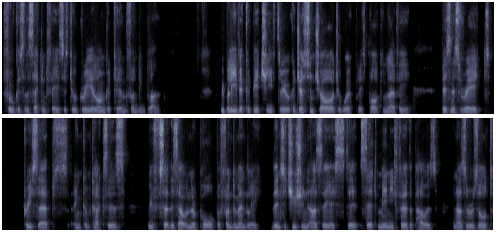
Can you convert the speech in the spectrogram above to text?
focus of the second phase is to agree a longer term funding plan. We believe it could be achieved through a congestion charge, a workplace parking levy, business rate, precepts, income taxes. We've set this out in the report, but fundamentally, the institution as they sit may need further powers, and as a result,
